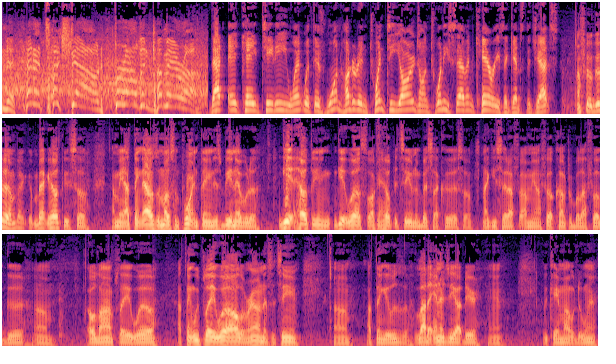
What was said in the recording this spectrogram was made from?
What run and a touchdown for Alvin Kamara. That AKTD went with his 120 yards on 27 carries against the Jets. I feel good. I'm back, I'm back healthy. So, I mean, I think that was the most important thing, just being able to get healthy and get well so I can help the team the best I could. So, like you said, I felt, I mean, I felt comfortable. I felt good. Um, O-line played well. I think we played well all around as a team. Um, I think it was a lot of energy out there and we came out with the win.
